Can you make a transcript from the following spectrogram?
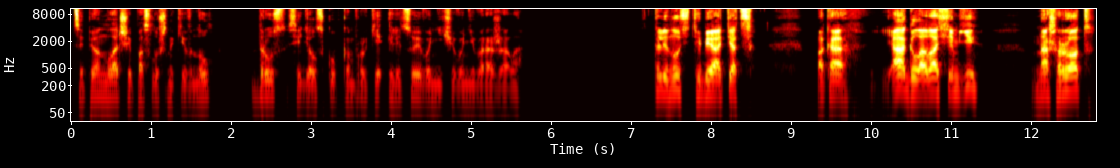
Цепион-младший послушно кивнул. Друз сидел с кубком в руке, и лицо его ничего не выражало. «Клянусь тебе, отец, пока я глава семьи, наш род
